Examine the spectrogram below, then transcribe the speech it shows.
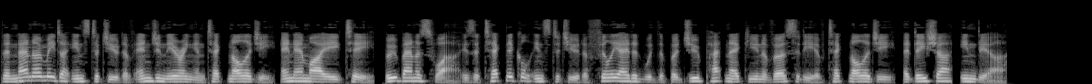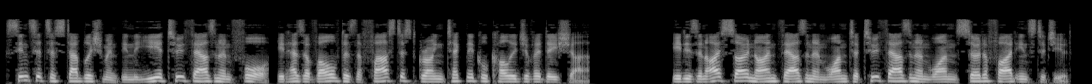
The Nanometer Institute of Engineering and Technology NMIET, Bhubaneswar is a technical institute affiliated with the Biju Patnaik University of Technology, Odisha, India. Since its establishment in the year 2004, it has evolved as the fastest growing technical college of Odisha. It is an ISO 9001-2001 certified institute.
